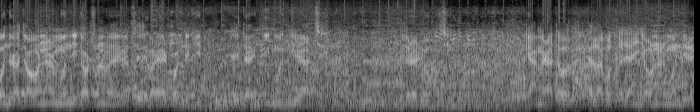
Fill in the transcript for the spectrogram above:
বন্ধুরা জগন্নাথ মন্দির দর্শন হয়ে গেছে। এবার এরপর দেখি এইটা কি মন্দির আছে। ভিতরে ঢুকছি। ক্যামেরা তো এলা করতে জানি জগন্নাথ মন্দিরে।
